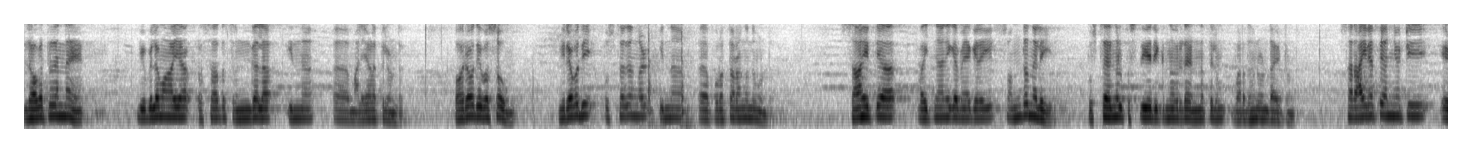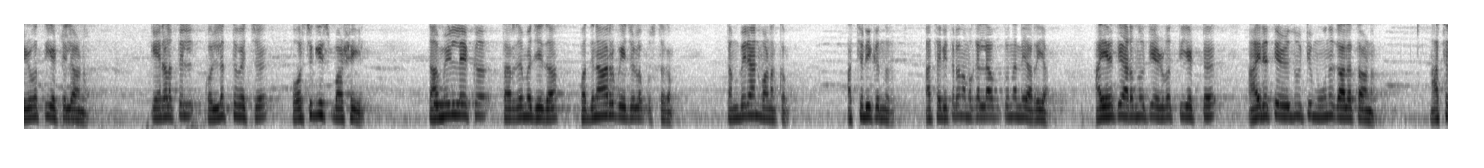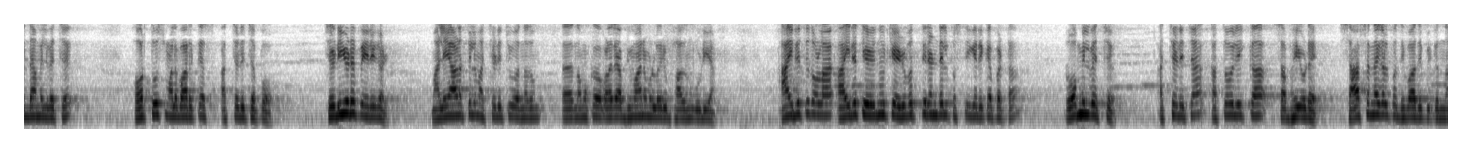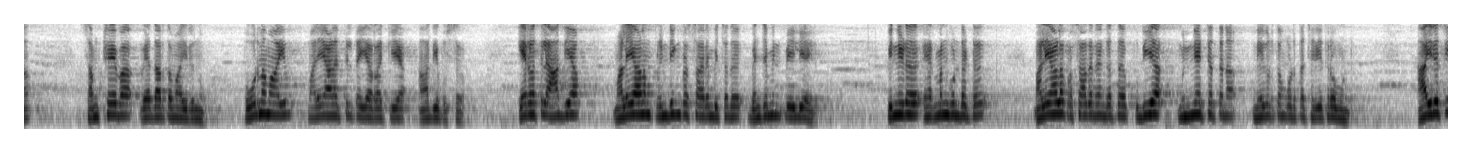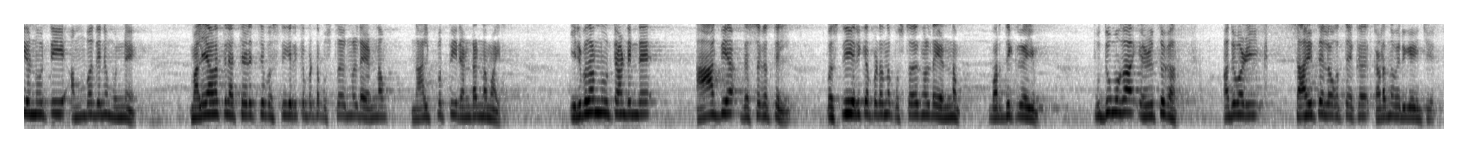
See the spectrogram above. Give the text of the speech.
ലോകത്ത് തന്നെ വിപുലമായ പ്രസാദ ശൃംഖല ഇന്ന് മലയാളത്തിലുണ്ട്. ഓരോ ദിവസവും നിരവധി പുസ്തകങ്ങൾ ഇന്ന് പുറത്തിറങ്ങുന്നുമുണ്ട്. സാഹിത്യ വൈജ്ഞാനിക മേഖലയിൽ സ്വന്തം നിലയിൽ പുസ്തകങ്ങൾ പ്രസിദ്ധീകരിക്കുന്നവരുടെ എണ്ണത്തിലും വർധനമുണ്ടായിട്ടുണ്ട് സർ ആയിരത്തി അഞ്ഞൂറ്റി എഴുപത്തി എട്ടിലാണ് കേരളത്തിൽ കൊല്ലത്ത് വെച്ച് പോർച്ചുഗീസ് ഭാഷയിൽ തമിഴിലേക്ക് തർജമ ചെയ്ത പതിനാറ് പേജുള്ള പുസ്തകം തമ്പുരാൻ വണക്കം അച്ചടിക്കുന്നത്. ആ ചരിത്രം നമുക്കെല്ലാവർക്കും തന്നെ അറിയാം. ആയിരത്തി അറുന്നൂറ്റി എഴുപത്തി എട്ട് ആയിരത്തി എഴുന്നൂറ്റി മൂന്ന് കാലത്താണ് ആസ്റ്റർഡാമിൽ വെച്ച് ഹോർത്തൂസ് മലബാർക്കസ് അച്ചടിച്ചപ്പോൾ ചെടിയുടെ പേരുകൾ മലയാളത്തിലും അച്ചടിച്ചു എന്നതും നമുക്ക് വളരെ അഭിമാനമുള്ള ഒരു ഭാഗം കൂടിയാണ്. ആയിരത്തി തൊള്ള ആയിരത്തി എഴുന്നൂറ്റി എഴുപത്തിരണ്ടിൽ പ്രസിദ്ധീകരിക്കപ്പെട്ട റോമിൽ വെച്ച് അച്ചടിച്ച കത്തോലിക്ക സഭയുടെ ശാസനകൾ പ്രതിപാദിപ്പിക്കുന്ന സംക്ഷേപ വേദാർത്ഥമായിരുന്നു പൂർണമായും മലയാളത്തിൽ തയ്യാറാക്കിയ ആദ്യ പുസ്തകം. കേരളത്തിൽ ആദ്യ മലയാളം പ്രിന്റിംഗ് പ്രസ് ആരംഭിച്ചത് ബെഞ്ചമിൻ ബേലിയായിരുന്നു പിന്നീട് ഹെർമൻ കുണ്ടട്ട് മലയാള പ്രസാധന രംഗത്ത് പുതിയ മുന്നേറ്റത്തിന് നേതൃത്വം കൊടുത്ത ചരിത്രവുമുണ്ട്. ആയിരത്തി എണ്ണൂറ്റി അമ്പതിന് മുന്നേ മലയാളത്തിൽ അച്ചടിച്ച് പ്രസിദ്ധീകരിക്കപ്പെട്ട പുസ്തകങ്ങളുടെ എണ്ണം നാൽപ്പത്തി രണ്ടെണ്ണമായിരുന്നു ഇരുപതാം നൂറ്റാണ്ടിന്റെ ആദ്യ ദശകത്തിൽ പ്രസിദ്ധീകരിക്കപ്പെടുന്ന പുസ്തകങ്ങളുടെ എണ്ണം വർദ്ധിക്കുകയും പുതുമുഖ എഴുത്തുകാർ അതുവഴി സാഹിത്യ ലോകത്തേക്ക് കടന്നു വരികയും ചെയ്തു.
